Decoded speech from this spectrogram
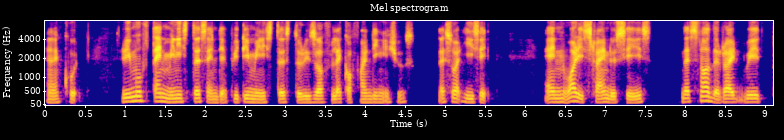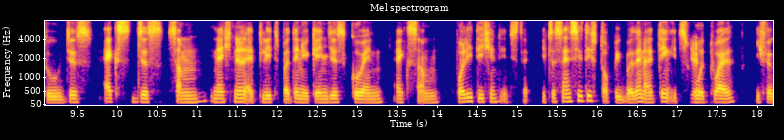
and I quote, remove 10 ministers and deputy ministers to resolve lack of funding issues. That's what he said. And what he's trying to say is that's not the right way to just ex just some national athletes, but then you can just go and ex some politicians instead. It's a sensitive topic, but then I think it's Yeah. worthwhile if you're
